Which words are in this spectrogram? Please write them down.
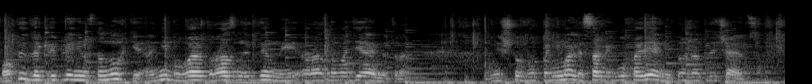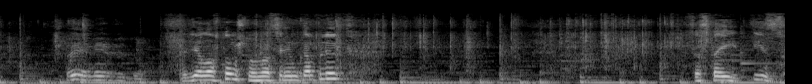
Болты для крепления установки, они бывают разной длины, разного диаметра. И чтобы вы понимали, сами глухари, они тоже отличаются. Что я имею в виду? Дело в том, что у нас ремкомплект состоит из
